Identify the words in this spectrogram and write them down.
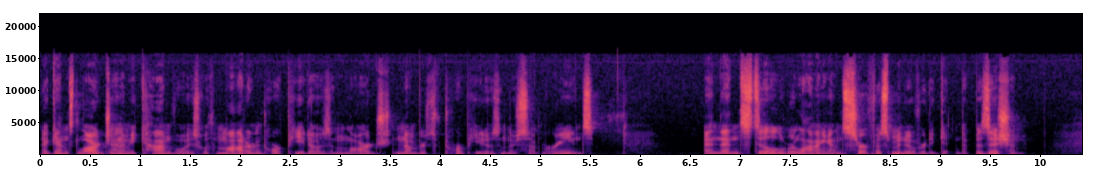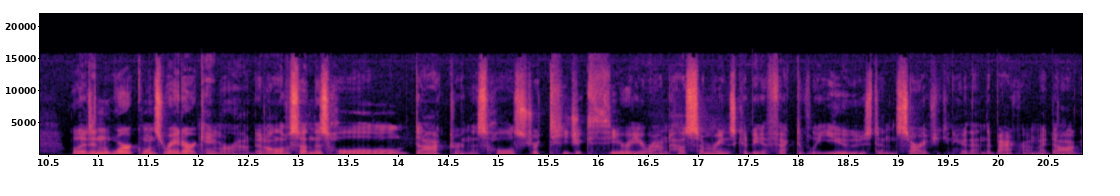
against large enemy convoys with modern torpedoes and large numbers of torpedoes in their submarines. And then still relying on surface maneuver to get into position. Well, it didn't work once radar came around, and all of a sudden, this whole doctrine, this whole strategic theory around how submarines could be effectively used, and sorry if you can hear that in the background, my dog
